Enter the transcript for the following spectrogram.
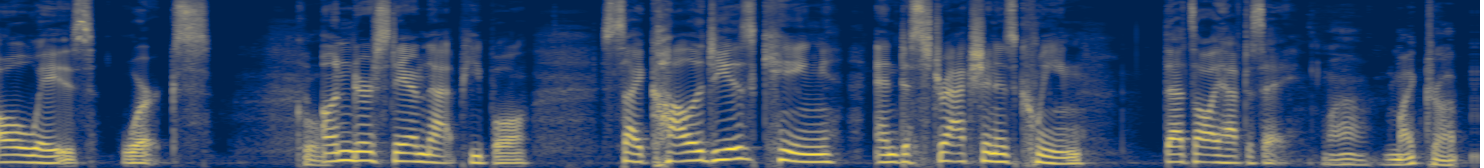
always works. Cool. Understand that, people. Psychology is king and distraction is queen. That's all I have to say. wow. Mic drop.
